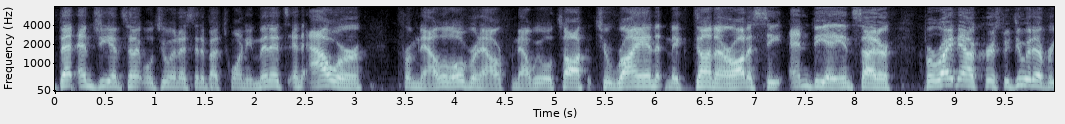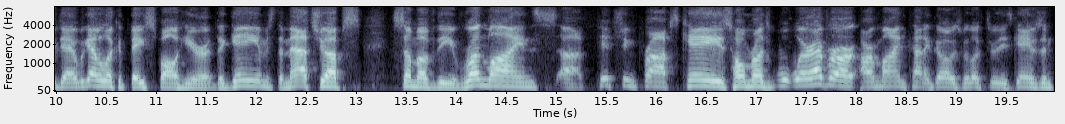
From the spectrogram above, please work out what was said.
BetMGM tonight will join us in about 20 minutes, an hour from now, a little over an hour from now. We will talk to Ryan McDonough, our Audacy NBA insider. But right now, Chris, we do it every day. We got to look at baseball here the games, the matchups, some of the run lines, uh, pitching props, Ks, home runs, wherever our, our mind kind of goes. We look through these games. And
